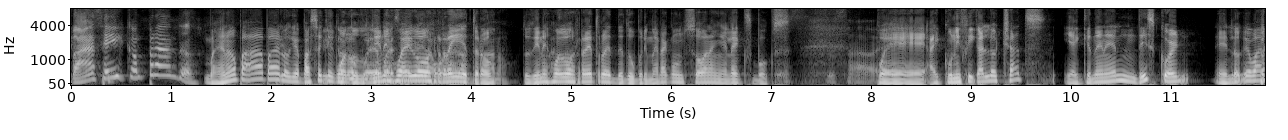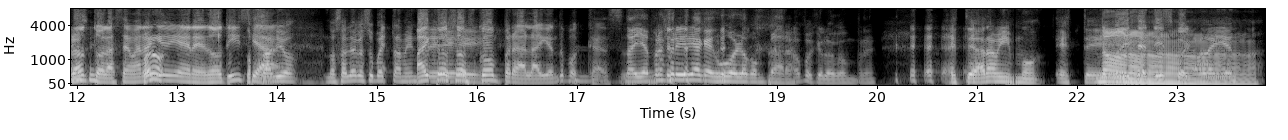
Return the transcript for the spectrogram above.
¿Van a seguir comprando? bueno, papá, lo que pasa es que Cristo no cuando tú tienes juegos retro, tú tienes juegos retro desde tu primera consola en el Xbox, sabes. pues hay que unificar los chats y hay que tener Discord. Es lo que va Pronto, la semana Bueno, que viene, No noticia. salió, no salió que supuestamente. Microsoft compra la guiando podcast. No, yo preferiría que Google lo comprara. No, porque lo compré. Este, ahora mismo, este, No, no, no, no, Discord. no, no, no, no.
